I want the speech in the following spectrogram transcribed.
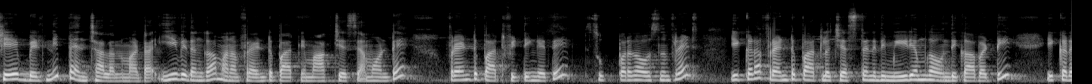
షేప్ బెల్ట్ని పెంచాలన్నమాట. ఈ విధంగా మనం ఫ్రంట్ పార్ట్ని మార్క్ చేసాము అంటే ఫ్రంట్ పార్ట్ ఫిట్టింగ్ అయితే సూపర్గా వస్తుంది ఫ్రెండ్స్. ఇక్కడ ఫ్రంట్ పార్ట్లో చెస్ట్ అనేది మీడియంగా ఉంది కాబట్టి ఇక్కడ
